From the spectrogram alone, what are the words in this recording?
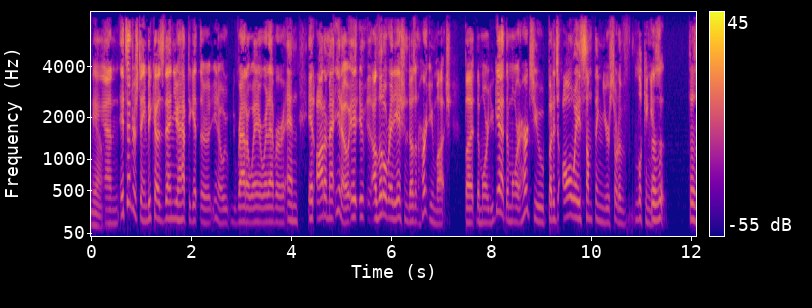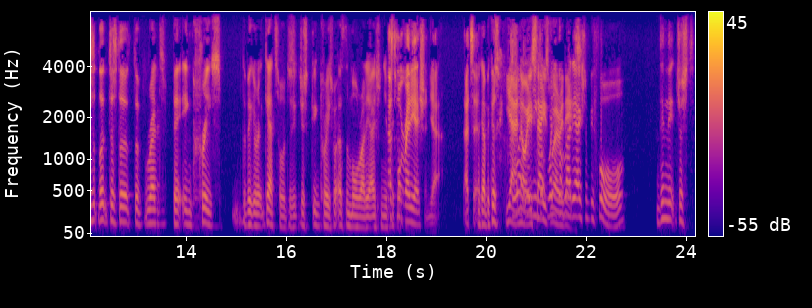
Yeah. And it's interesting because then you have to get the, you know, RadAway or whatever. And it automatic, you know, it, it, a little radiation doesn't hurt you much, but the more you get, the more it hurts you. But it's always something you're sort of looking Does at. it? Does it? Does the the red bit increase the bigger it gets, or does it just increase as the more radiation you That's more up? radiation. Yeah. That's it. Okay, because Yeah, no, it got- stays when where you it got is. radiation before, didn't it just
